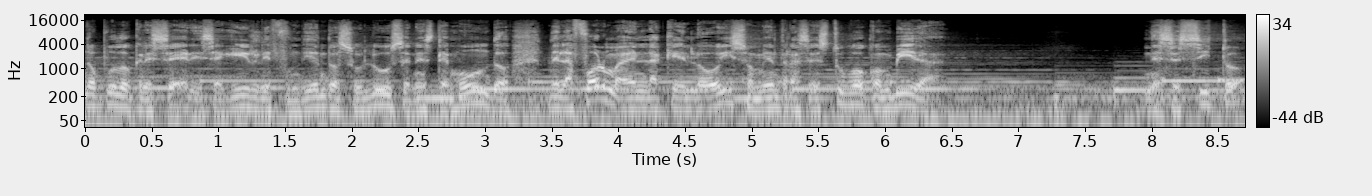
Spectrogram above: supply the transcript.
no pudo crecer y seguir difundiendo su luz en este mundo de la forma en la que lo hizo mientras estuvo con vida. Necesito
